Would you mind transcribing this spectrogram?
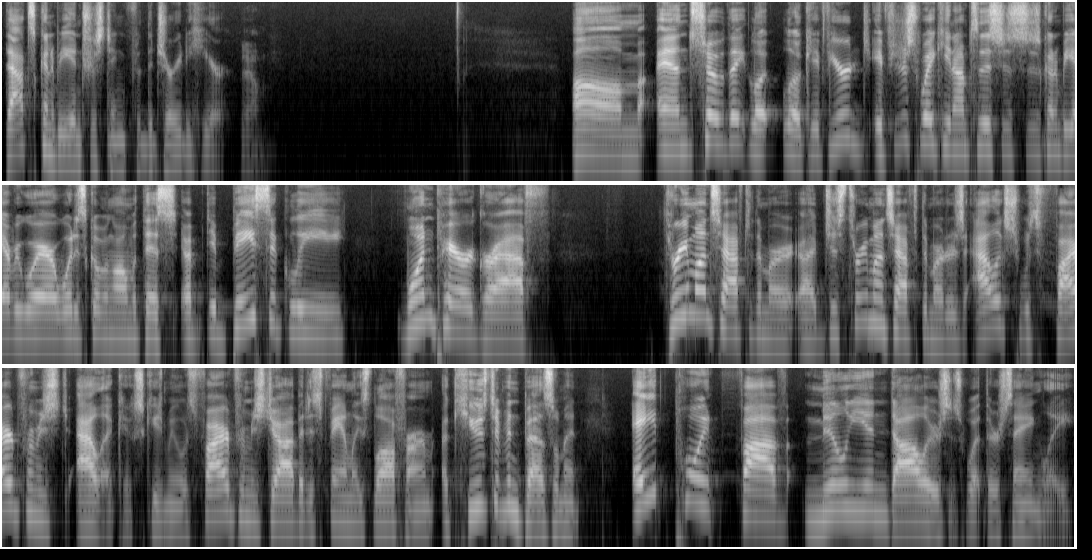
That's going to be interesting for the jury to hear. Yeah. Um, and so they look, look, if you're, if you're just waking up to this, this is going to be everywhere. What is going on with this? Uh, it basically one paragraph, Three months after the murder, uh, just three months after the murders, Alex was fired from his Alec, excuse me, was fired from his job at his family's law firm, accused of embezzlement. Eight point five million dollars is what they're saying, Lee,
